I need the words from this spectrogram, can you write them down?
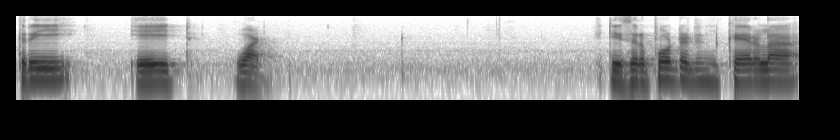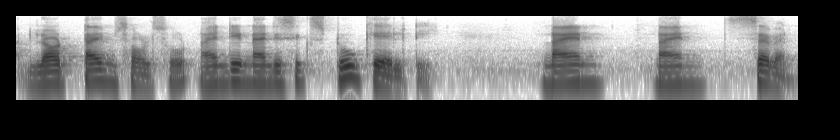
3 8 1. It is reported in Kerala Law Times also 1996 2 KLT 997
